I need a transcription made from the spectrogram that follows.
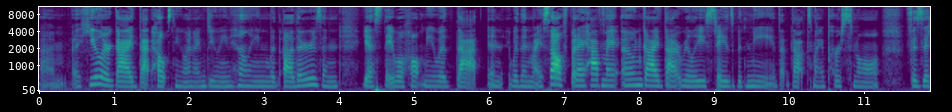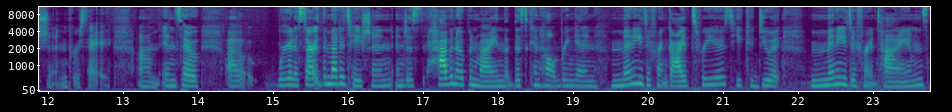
um, a healer guide that helps me when I'm doing healing with others. And yes, they will help me with that and within myself, but I have my own guide that really stays with me, that that's my personal physician per se. Um, and so, uh, we're going to start the meditation and just have an open mind that this can help bring in many different guides for you. So you could do it many different times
